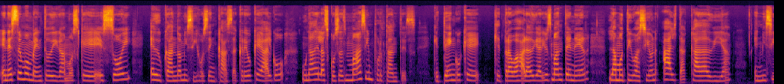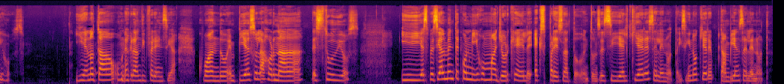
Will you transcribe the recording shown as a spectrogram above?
En este momento, digamos que estoy educando a mis hijos en casa. Creo que algo, una de las cosas más importantes que tengo que, que trabajar a diario es mantener la motivación alta cada día en mis hijos. Y he notado una gran diferencia cuando empiezo la jornada de estudios y especialmente con mi hijo mayor que él expresa todo. Entonces, si él quiere, se le nota y si no quiere, también se le nota.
